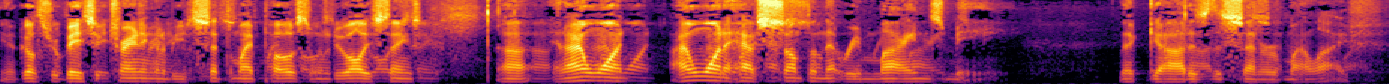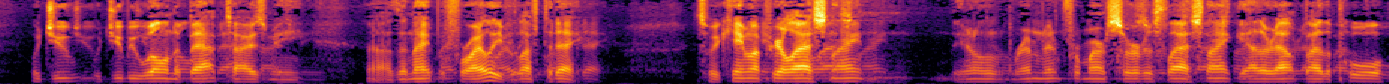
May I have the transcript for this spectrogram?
you know, go through basic training. I'm going to be sent to my post. I'm going to do all these things. Uh, and I want, I want to have something that reminds me that God is the center of my life. Would you, would you be willing to baptize me uh, the night before I leave? You left today. So we came up here last night. And, you know, remnant from our service last night gathered out by the pool,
